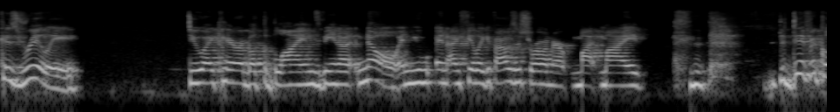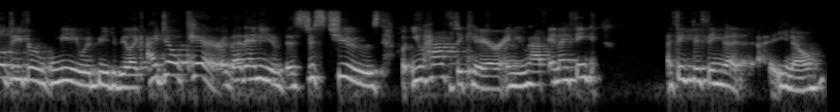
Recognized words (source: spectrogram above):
cause really, do I care about the blinds being a no? And you, and I feel like if I was a showrunner, my, my, the difficulty for me would be to be like, I don't care about any of this, just choose. But you have to care and you have, and I think, I think the thing that, you know,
